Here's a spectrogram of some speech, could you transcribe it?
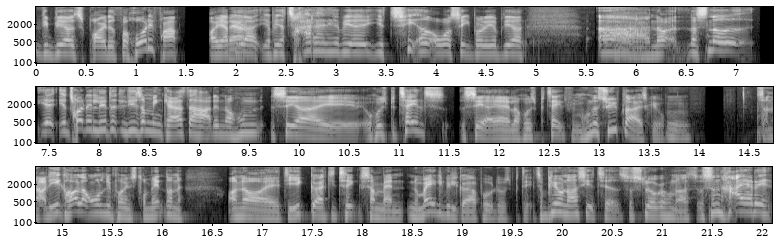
at de bliver sprøjtet for hurtigt frem. Og jeg, Ja. bliver, jeg bliver træt af det. Jeg bliver irriteret over at se på det. Jeg bliver... Ah, når, når sådan noget... Jeg, jeg tror, det er lidt ligesom min kæreste har det, når hun ser øh, hospitalsserier eller hospitalsfilm. Hun er sygeplejerske jo. Mm. Så når de ikke holder ordentligt på instrumenterne, og når øh, de ikke gør de ting, som man normalt ville gøre på et hospital, så bliver hun også irriteret. Så slukker hun også. Og sådan har jeg det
